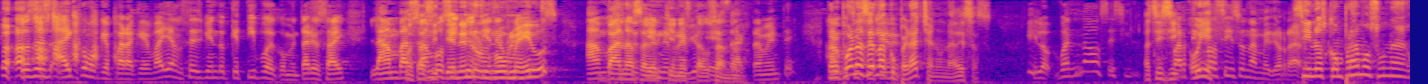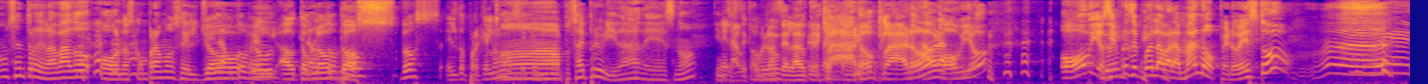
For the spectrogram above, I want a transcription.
Entonces, hay como que para que vayan ustedes viendo qué tipo de comentarios hay, la ambas, O sea, si ambos tienen un tienen roommate, reviews, ambos van a saber quién está usando. Exactamente. Pero Ambos pueden hacer la tienen- cooperacha en una de esas. Y lo- bueno, no sé si. Así sí. compartirlo Oye, sí suena medio raro. Si nos compramos una, un centro de lavado o nos compramos el Joe, el Autoblow- Autoblow, el 2. Dos. El do- porque el uno se No, quemó. pues hay prioridades, ¿no? Y El Autoblow. el auto. Claro, claro, Ahora- obvio. Obvio, siempre se puede lavar a mano, pero esto... ah,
